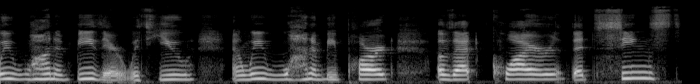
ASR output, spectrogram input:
we want to be there with you and we want to be part of that choir that sings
